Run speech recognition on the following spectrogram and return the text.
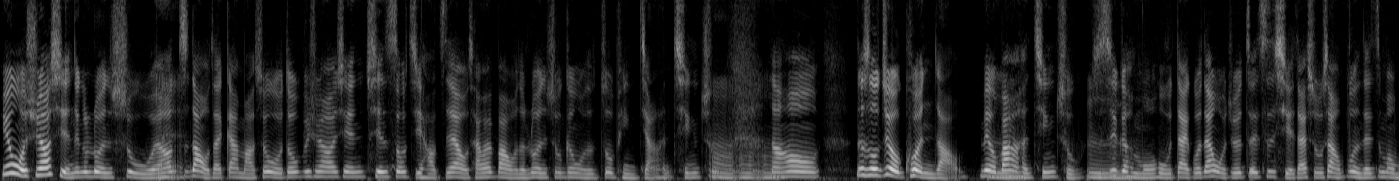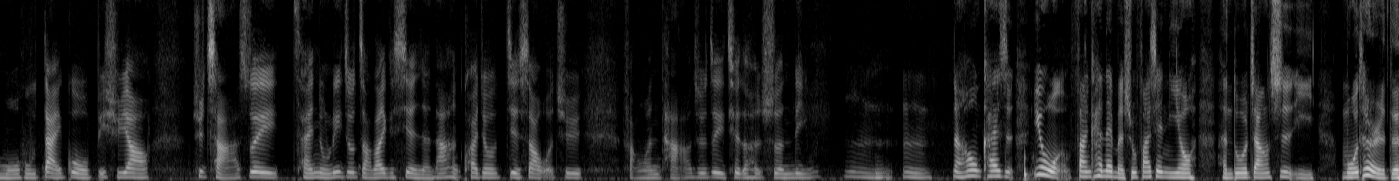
因为我需要写那个论述，我要知道我在干嘛，所以我都必须要先先收集好资料，我才会把我的论述跟我的作品讲很清楚，然后。那时候就有困扰，没有办法很清楚，嗯、只是一个很模糊带过。嗯、但我觉得这次写在书上，我不能再这么模糊带过，我必须要去查，所以才努力就找到一个线人，他很快就介绍我去访问他，我觉得这一切都很顺利。嗯嗯，然后开始，因为我翻看那本书，发现你有很多张是以模特儿的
